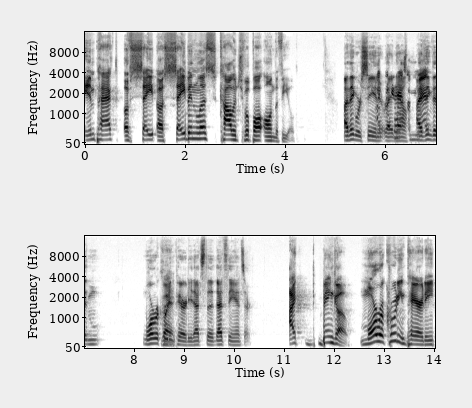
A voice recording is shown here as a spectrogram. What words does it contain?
impact of say a uh, Sabanless college football on the field? I think we're seeing it right it now. I think that more recruiting parity. That's the that's the answer. I bingo more recruiting parity,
